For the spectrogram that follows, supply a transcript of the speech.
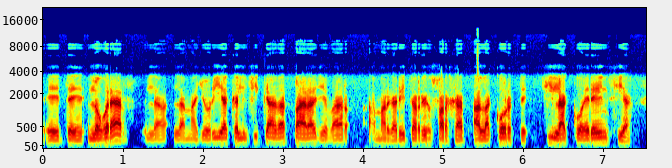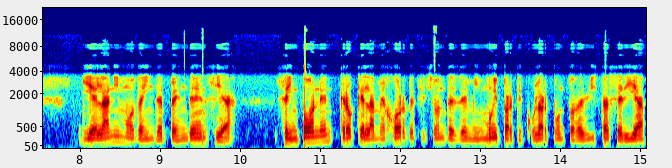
eh, lograr la, la, mayoría calificada para llevar a Margarita Ríos Farjat a la Corte. Si la coherencia y el ánimo de independencia se imponen, creo que la mejor decisión desde mi muy particular punto de vista sería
